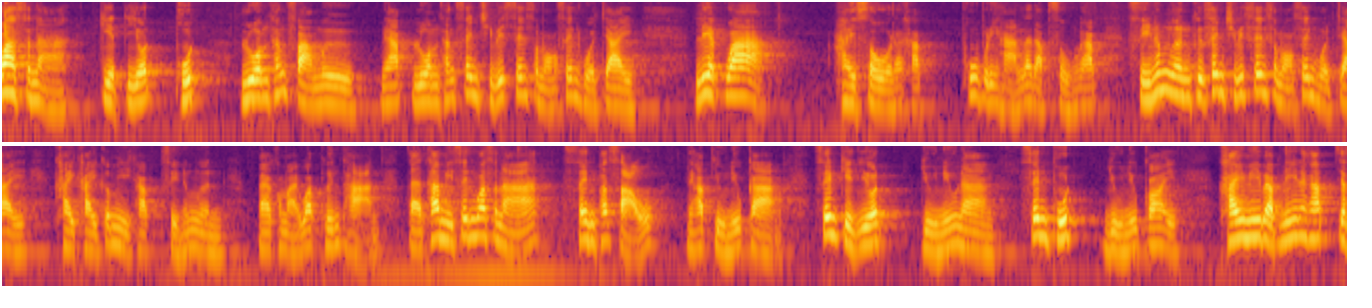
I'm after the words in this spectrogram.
วาสนา เกียรติยศพุทธ รวมทั้งฝ่ามือนะครับรวมทั้งเส้นชีวิตเส้นสมองเส้นหัวใจ เรียกว่าไฮโซนะครับผู้บริหารระดับสูงนะครับ สีน้ำเงินคือเส้นชีวิตเส้นสมองเส้นหัวใจ ใครๆก็มีครับสีน้ำเงิน แปลความหมายว่าพื้นฐาน แต่ถ้ามีเส้นวาสนาเส้นพระเสานะครับอยู่นิ้วกลาง เส้นเกียรติยศอยู่นิ้วนาง เส้นพุทธอยู่นิ้วก้อย ใครมีแบบนี้นะครับ จะ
